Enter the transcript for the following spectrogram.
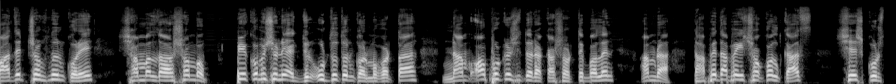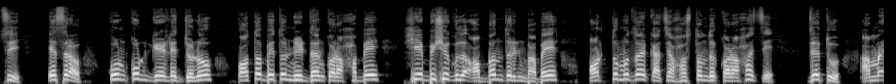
বাজেট সংশোধন করে সামাল দেওয়া সম্ভব। পে কমিশনে একজন ঊর্ধ্বতন কর্মকর্তা নাম অপ্রকাশিত রাখা শর্তে বলেন, আমরা ধাপে ধাপে সকল কাজ শেষ করছি। এছাড়াও কোন কোন গ্রেডের জন্য কত বেতন নির্ধারণ করা হবে সে বিষয়গুলো অভ্যন্তরীণভাবে অর্থ মন্ত্রণালয়ের কাছে হস্তান্তর করা হয়েছে। যেহেতু আমরা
